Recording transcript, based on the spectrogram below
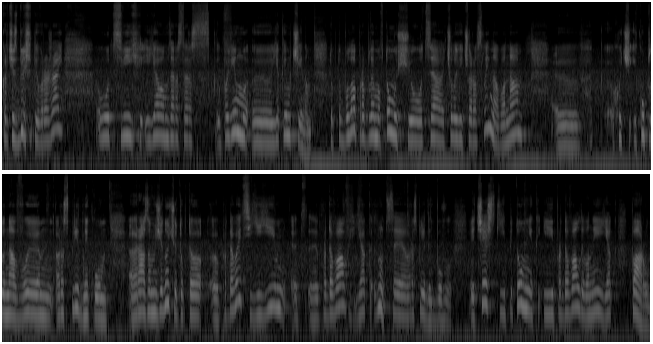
коротше, збільшити врожай. От свій, і я вам зараз розповім, е, яким чином. Тобто була проблема в тому, що ця чоловіча рослина, вона е, хоч і куплена в розпліднику е, разом з жіночою, тобто продавець її продавав як ну, це розплідник був чешський питомник, і продавали вони як пару.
